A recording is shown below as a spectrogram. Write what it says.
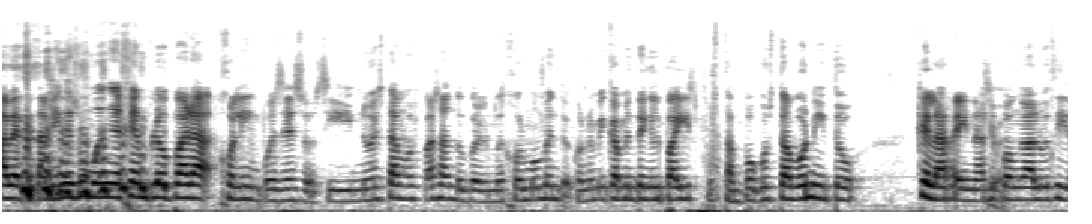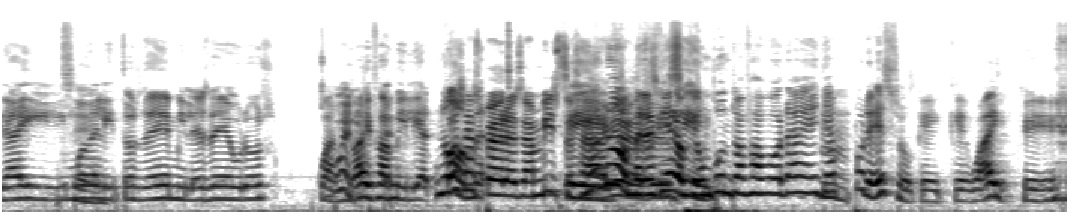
A ver, que también es un buen ejemplo para, jolín, pues eso, si no estamos pasando por el mejor momento económicamente en el país, pues tampoco está bonito que la reina se ponga a lucir ahí Sí. modelitos de miles de euros cuando Bueno, hay eh, familia. cosas me- peores se han visto. Sí, o sea, No, no, me refiero sí. que un punto a favor a ella por eso, que, que guay, que...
